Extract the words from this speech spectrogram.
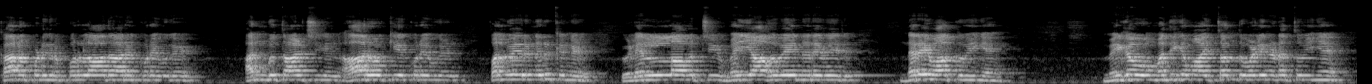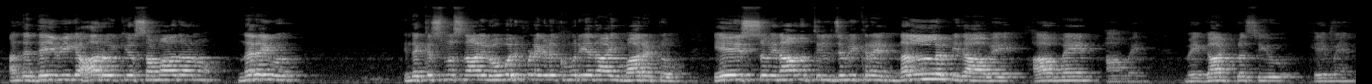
காணப்படுகிற பொருளாதார குறைவுகள் அன்பு தாழ்ச்சிகள் ஆரோக்கிய குறைவுகள் பல்வேறு நெருக்கங்கள் இவள் எல்லாவற்றையும் மெய்யாகவே நிறைவேறு நிறைவாக்குவீங்க. மிகவும் அதிகமாய் தந்து வழி நடத்துவீங்க. அந்த தெய்வீக ஆரோக்கிய சமாதானம் நிறைவு. இந்த கிறிஸ்துமஸ் நாளில் ஒவ்வொரு பிள்ளைகளுக்கும் உரியதாய் மாறட்டும். இயேசுவின் நாமத்தில் ஜெபிக்கிறேன். நல்ல பிதாவே. ஆமேன் ஆமேன். May God bless you amen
